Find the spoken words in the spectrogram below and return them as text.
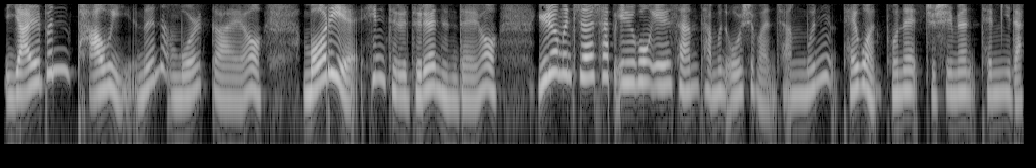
얇은 바위는 뭘까요? 머리에 힌트를 드렸는데요. 유료 문자 샵 1013 담은 50원, 장문 100원 보내주시면 됩니다.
